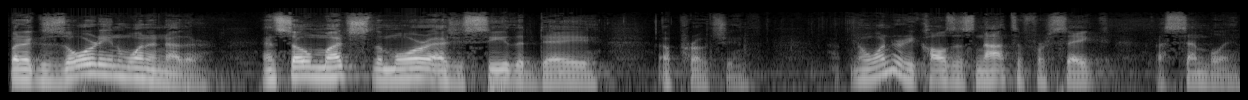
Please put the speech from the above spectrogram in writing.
but exhorting one another, and so much the more as you see the day approaching. No wonder he calls us not to forsake assembling.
